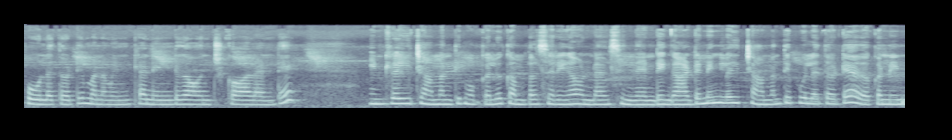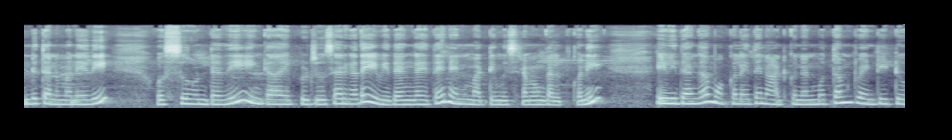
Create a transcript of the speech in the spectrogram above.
పూలతోటి మనం ఇంట్లో నిండుగా ఉంచుకోవాలంటే ఇంట్లో ఈ చామంతి మొక్కలు కంపల్సరీగా ఉండాల్సిందే అండి గార్డెనింగ్లో ఈ చామంతి పూలతోటే అదొక నిండుతనం అనేది వస్తూ ఉంటుంది. ఇంకా ఇప్పుడు చూసారు కదా ఈ విధంగా అయితే నేను మట్టి మిశ్రమం కలుపుకొని ఈ విధంగా మొక్కలు అయితే నాటుకున్నాను. మొత్తం ట్వంటీ టూ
